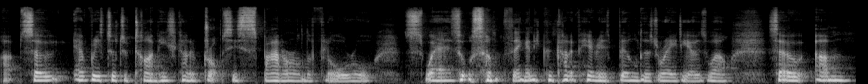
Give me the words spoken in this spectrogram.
up. So every sort of time he kind of drops his spanner on the floor or swears or something, and you can kind of hear his builder's radio as well. So um,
